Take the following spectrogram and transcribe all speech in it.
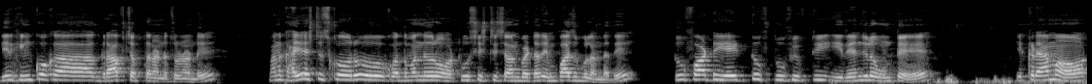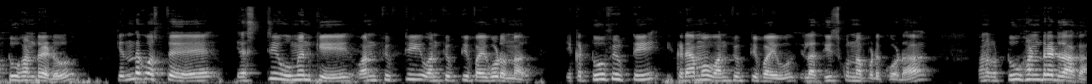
దీనికి ఇంకొక గ్రాఫ్ చెప్తానండి చూడండి. మనకు హైయెస్ట్ స్కోరు కొంతమంది టూ సిక్స్టీ సెవెన్ పెట్టారు. ఇంపాసిబుల్ అండి అది. Two forty eight to two fifty ఈ రేంజ్లో ఉంటే ఇక్కడేమో టూ హండ్రెడ్ కిందకు వస్తే ఎస్టీ ఉమెన్కి one fifty one fifty five కూడా ఉన్నారు. ఇక్కడ టూ ఫిఫ్టీ ఇక్కడేమో వన్ ఫిఫ్టీ ఫైవ్ ఇలా తీసుకున్నప్పటికి కూడా మనకు టూ హండ్రెడ్ దాకా.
